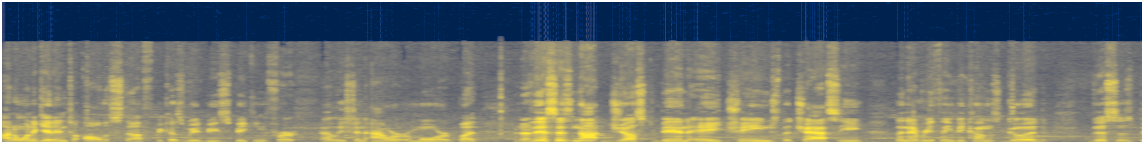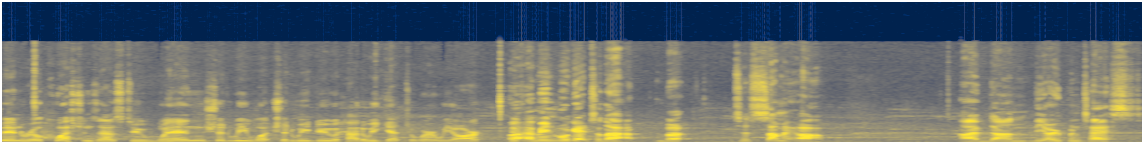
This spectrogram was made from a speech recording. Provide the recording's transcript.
I don't want to get into all the stuff because we'd be speaking for at least an hour or more, but this has not just been a change the chassis, then everything becomes good. This has been real questions as to when should we, what should we do, how do we get to where we are. I mean, we'll get to that, but to sum it up, I've done the open test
